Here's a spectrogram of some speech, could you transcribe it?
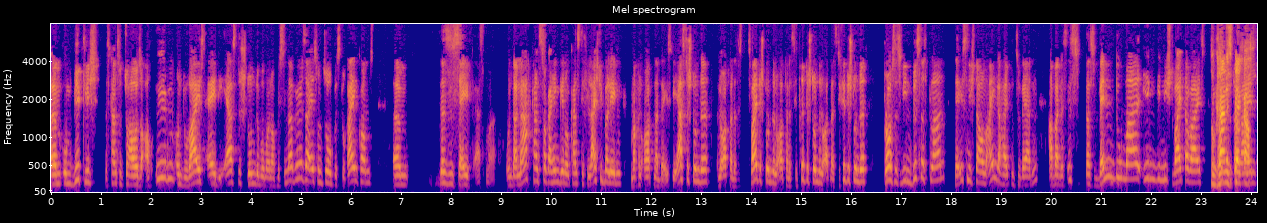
ähm, um wirklich, das kannst du zu Hause auch üben und du weißt, ey, die erste Stunde, wo man noch ein bisschen nervöser ist und so, bis du reinkommst, ähm, das ist safe erstmal. Und danach kannst du sogar hingehen und kannst dir vielleicht überlegen, mach einen Ordner, der ist die erste Stunde, ein Ordner, das ist die zweite Stunde, ein Ordner, das ist die dritte Stunde, ein Ordner, das ist die vierte Stunde. Bro, es ist wie ein Businessplan, der ist nicht da, um eingehalten zu werden, aber das ist, dass wenn du mal irgendwie nicht weiter weißt, so ein kleines Backup. Rein,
